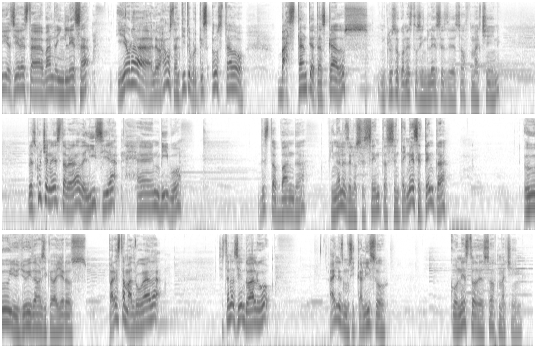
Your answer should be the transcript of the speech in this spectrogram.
Sí, así era esta banda inglesa. Y ahora le bajamos tantito porque hemos estado bastante atascados, incluso con estos ingleses de Soft Machine. Pero escuchen esta, ¿verdad? Delicia en vivo de esta banda, finales de los 60, 69, 70. Uy, uy, uy, damas y caballeros, para esta madrugada, si están haciendo algo, ahí les musicalizo con esto de Soft Machine.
